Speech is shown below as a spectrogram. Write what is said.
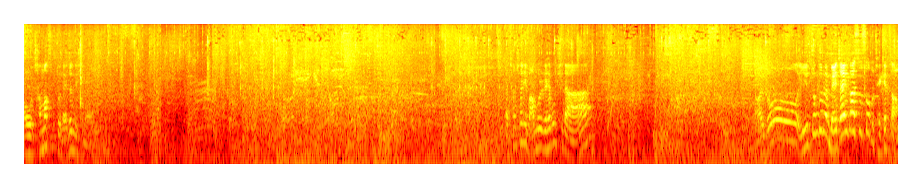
어우 장막 속도 레전드시네. 자, 천천히 마무리를 해봅시다 아 이거 이 정도면 메자이 가스 써도 되겠다.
